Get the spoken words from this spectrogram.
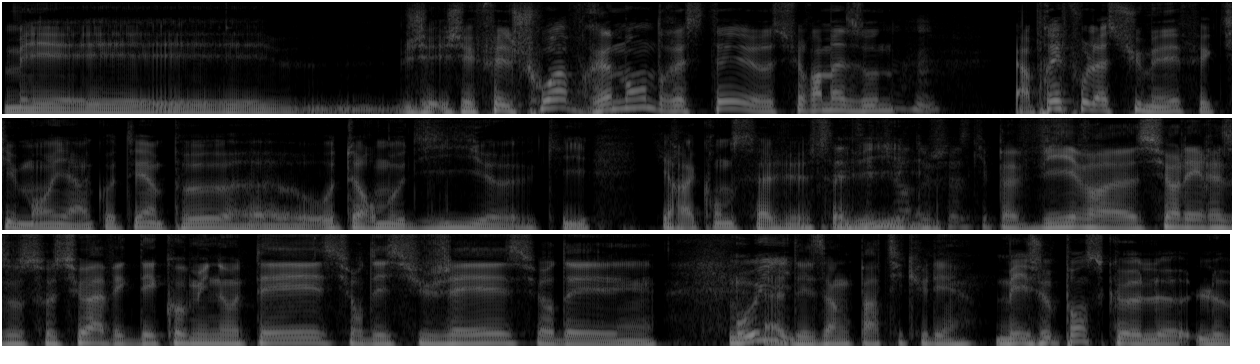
mais j'ai fait le choix vraiment de rester euh, sur Amazon. Après, il faut l'assumer, effectivement. Il y a un côté un peu euh, auteur maudit euh, qui, qui raconte sa, sa C'est vie. genre de choses qui peuvent vivre euh, sur les réseaux sociaux avec des communautés, sur des sujets, sur des, Oui, euh, des angles particuliers. mais je pense que le, le-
